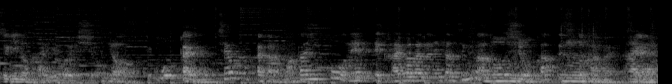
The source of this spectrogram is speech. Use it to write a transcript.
次の回用意しよう。今回めっちゃ良かったからまた行こうねって会話が成り立つにはどうしようかってずっと考えて、はいはいはい。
